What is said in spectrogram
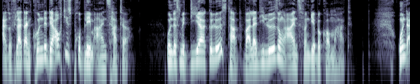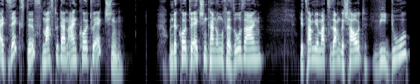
Also vielleicht ein Kunde, der auch dieses Problem 1 hatte und es mit dir gelöst hat, weil er die Lösung 1 von dir bekommen hat. Und als sechstes machst du dann ein Call to Action. Und der Call to Action kann ungefähr so sein, jetzt haben wir mal zusammen geschaut, wie du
